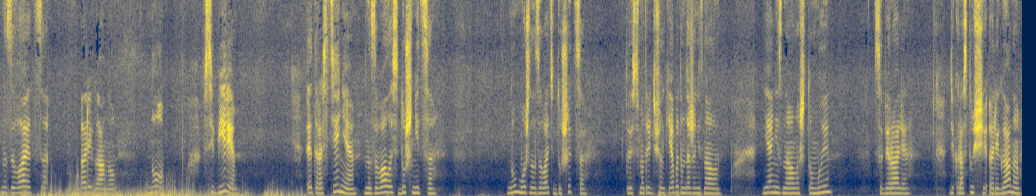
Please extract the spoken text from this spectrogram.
называется орегано. Но в Сибири это растение называлось душница. Ну, можно называть душица. То есть, смотрите, девчонки, я об этом даже не знала. Я не знала, что мы собирали дикорастущий орегано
